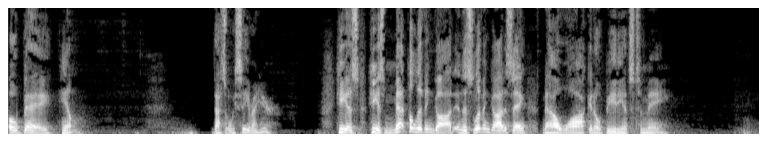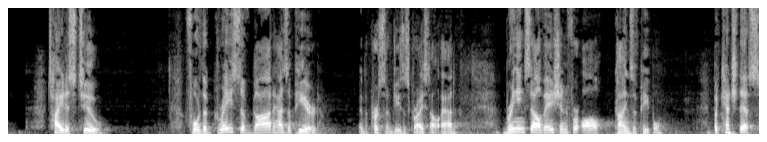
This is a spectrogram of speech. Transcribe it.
obey Him. That's what we see right here. He has, he has met the living God, and this living God is saying, now walk in obedience to me. Titus 2, for the grace of God has appeared, in the person of Jesus Christ, I'll add, bringing salvation for all kinds of people. But catch this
